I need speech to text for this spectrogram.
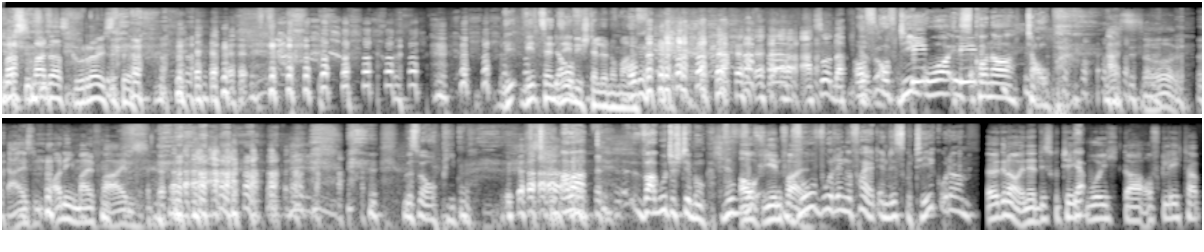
was, was war das Größte? Wir, wir zensieren Ja, auf- die Stelle nochmal. Achso, da, Auf, auf dem Ohr ist Connor taub. Achso, ja, ist auch nicht mein Verein. Müssen wir auch piepen. Aber war gute Stimmung. Wo, wo, Auf jeden Fall. Wo wurde denn gefeiert? In der Diskothek oder? Äh, genau, in der Diskothek, Ja. wo ich da aufgelegt habe,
